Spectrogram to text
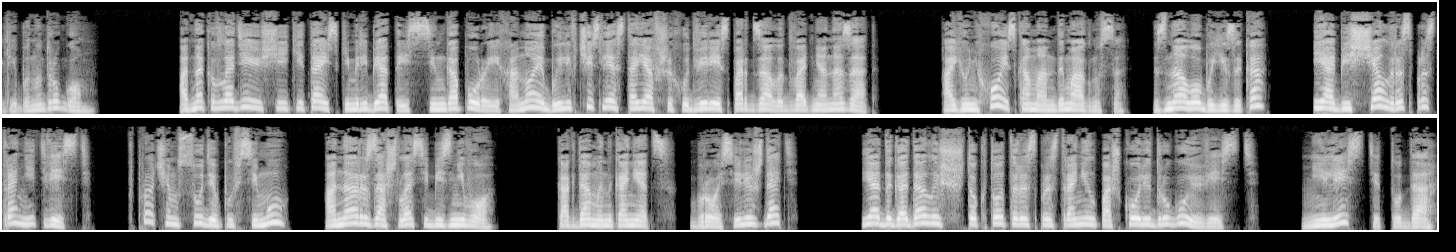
либо на другом. Однако владеющие китайским ребята из Сингапура и Ханоя были в числе стоявших у дверей спортзала два дня назад. А Юньхо из команды Магнуса знал оба языка и обещал распространить весть. Впрочем, судя по всему, она разошлась и без него. Когда мы, наконец, бросили ждать, я догадалась, что кто-то распространил по школе другую весть. «Не лезьте туда».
